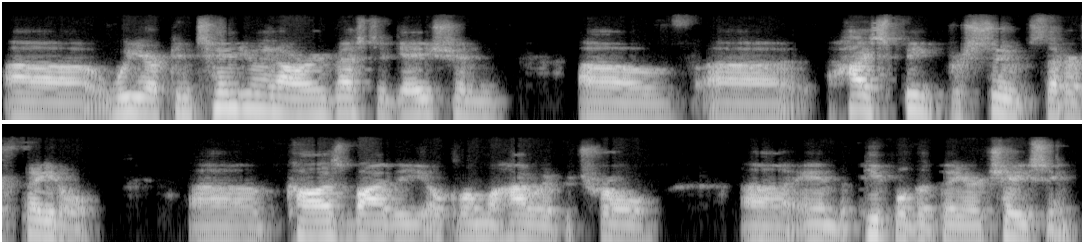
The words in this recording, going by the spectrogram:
uh, we are continuing our investigation of uh, high speed pursuits that are fatal, uh, caused by the Oklahoma Highway Patrol and the people that they are chasing.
